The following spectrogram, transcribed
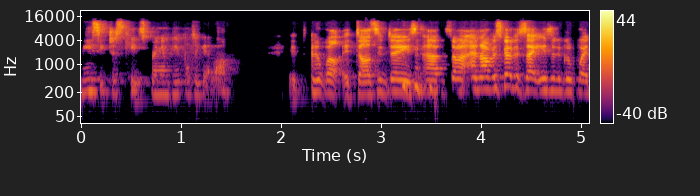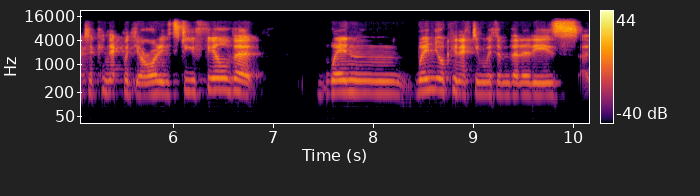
music just keeps bringing people together. It, well, it does indeed. um, so, and I was going to say, is it a good way to connect with your audience? Do you feel that when when you're connecting with them that it is uh,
